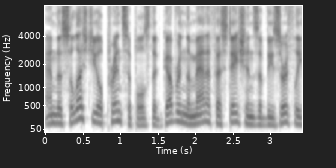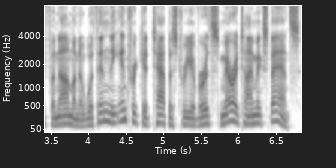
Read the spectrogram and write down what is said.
and the celestial principles that govern the manifestations of these earthly phenomena within the intricate tapestry of Earth's maritime expanse.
